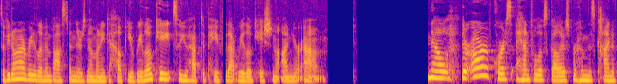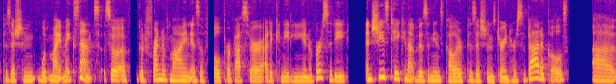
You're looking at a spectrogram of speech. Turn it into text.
So, if you don't already live in Boston, there's no money to help you relocate, so you have to pay for that relocation on your own. Now, there are, of course, a handful of scholars for whom this kind of position would, might make sense. So, a good friend of mine is a full professor at a Canadian university, and she's taken up visiting scholar positions during her sabbaticals. Uh,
